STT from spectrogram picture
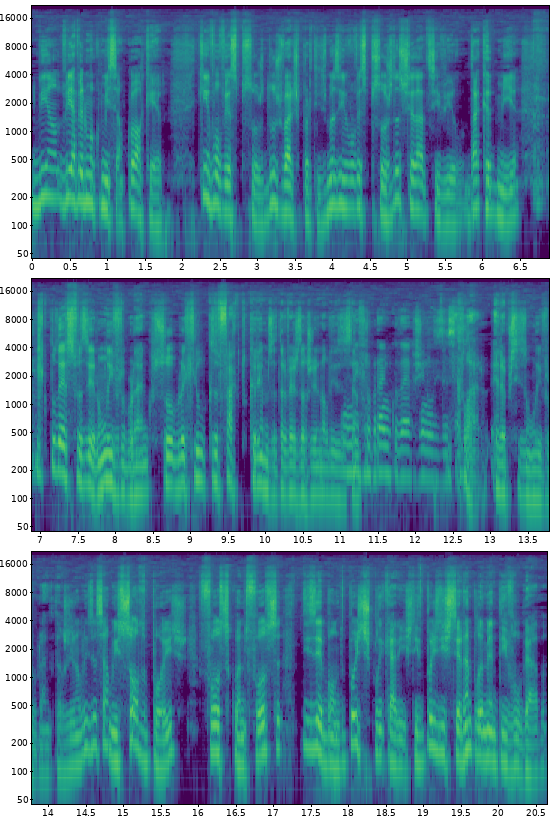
Devia, devia, haver uma comissão qualquer que envolvesse pessoas dos vários partidos, mas envolvesse pessoas da sociedade civil, da academia, e que pudesse fazer um livro branco sobre aquilo que de facto queremos através da regionalização. Um livro branco da regionalização. Claro, era preciso um livro branco da regionalização. E só depois, fosse quando fosse, dizer, bom, depois de explicar isto e depois disto ser amplamente divulgado,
